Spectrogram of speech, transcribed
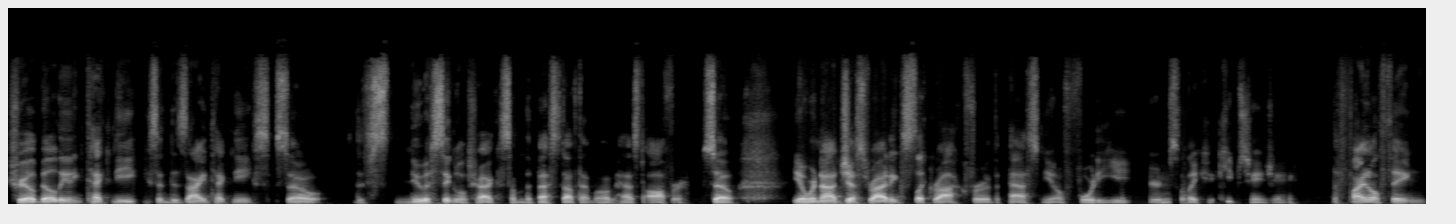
trail building techniques and design techniques. So the newest single track is some of the best stuff that Moab has to offer. So, you know, we're not just riding slick rock for the past, you know, 40 years, like it keeps changing. The final thing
